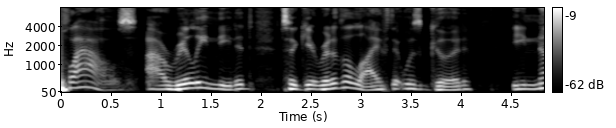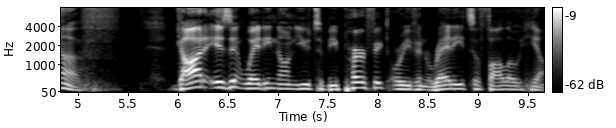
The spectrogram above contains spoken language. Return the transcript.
plows. I really needed to get rid of the life that was good enough. God isn't waiting on you to be perfect or even ready to follow him.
